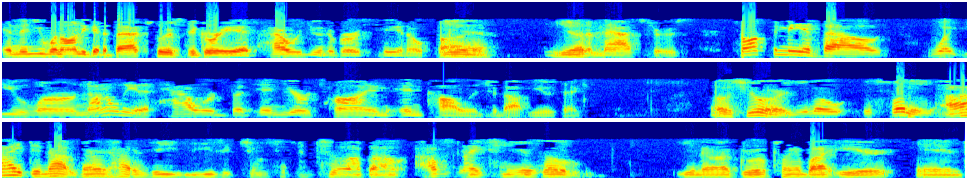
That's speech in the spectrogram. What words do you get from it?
and then you went on to get a bachelor's degree at Howard University in 05 yeah. yep. and a master's. Talk to me about what you learned, not only at Howard, but in your time in college about music. Oh, sure. You know, it's funny. I did not learn how to read music, Joseph, until about, I was 19 years old. You know, I grew up playing by ear, and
